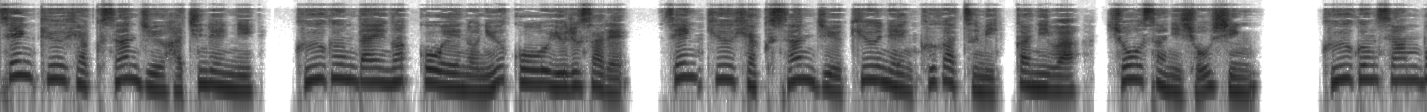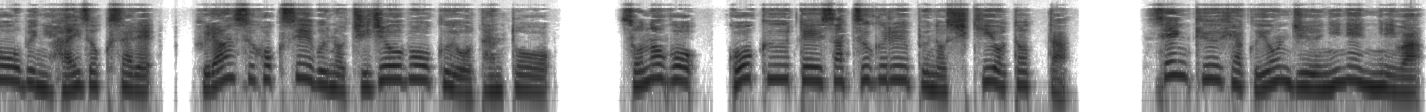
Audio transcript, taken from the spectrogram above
1938年に空軍大学校への入校を許され、1939年9月3日には少佐に昇進。空軍参謀部に配属され、フランス北西部の地上防空を担当。その後、航空偵察グループの指揮を取った。1942年には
